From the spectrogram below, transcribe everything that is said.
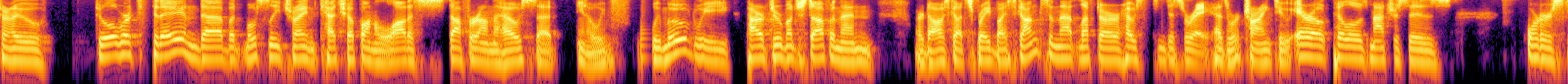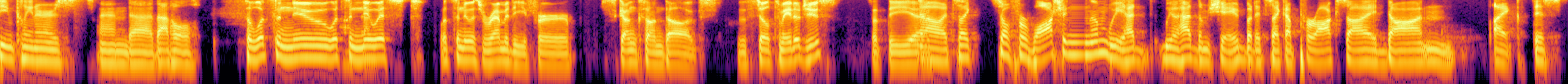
trying to do a little work today, and uh, but mostly try and catch up on a lot of stuff around the house that you know we've we moved, we powered through a bunch of stuff, and then our dogs got sprayed by skunks, and that left our house in disarray as we're trying to air out pillows, mattresses, order steam cleaners, and uh, that whole So what's the new what's the newest what's the newest remedy for skunks on dogs? Is it still tomato juice? Is that the uh, No, it's like so for washing them, we had we had them shaved, but it's like a peroxide Dawn, like this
